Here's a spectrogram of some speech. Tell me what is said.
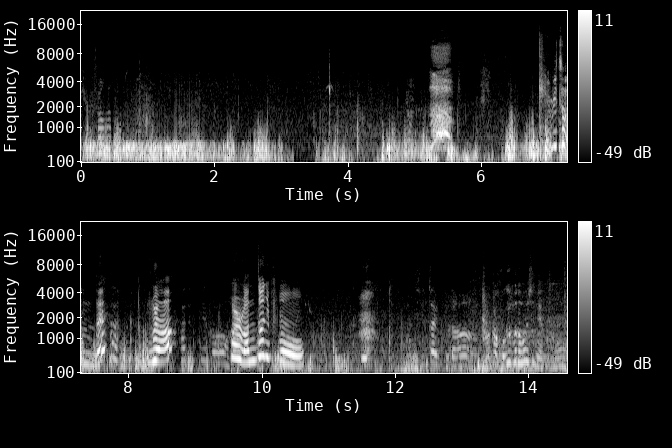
기분 상하다. 개 미쳤는데? 뭐야? 헐, 완전 이뻐. 아, 진짜 이쁘다 아까 거기보다 훨씬 예쁘네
